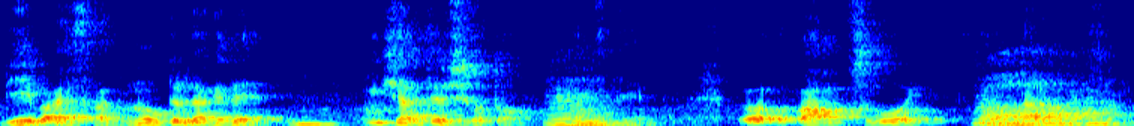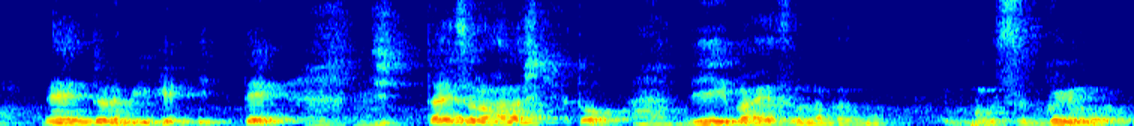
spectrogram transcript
リーバイスとかって載ってるだけでうん。やってる仕事。うん。なんつって、ああすごい。ななるわけですよ。でどれも行け行って実態その話聞くとリーバイスのなんかもうもうすっごいもう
